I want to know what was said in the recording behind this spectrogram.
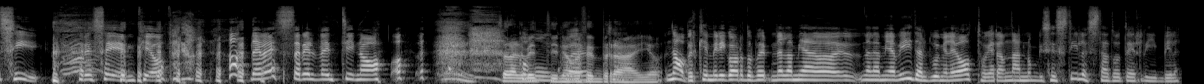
Sì, per esempio, però no, deve essere il 29. Sarà il Comunque, 29 febbraio. No, perché mi ricordo per, nella, mia, nella, mia, vita il 2008, che era un anno bisestile, è stato terribile.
